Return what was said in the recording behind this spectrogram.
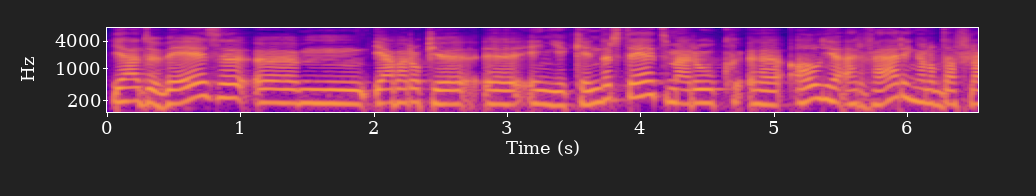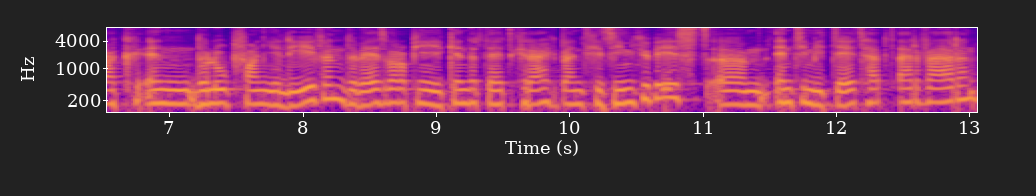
Ja, de wijze um, ja, waarop je uh, in je kindertijd, maar ook uh, al je ervaringen op dat vlak in de loop van je leven, de wijze waarop je in je kindertijd graag bent gezien geweest, um, intimiteit hebt ervaren.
